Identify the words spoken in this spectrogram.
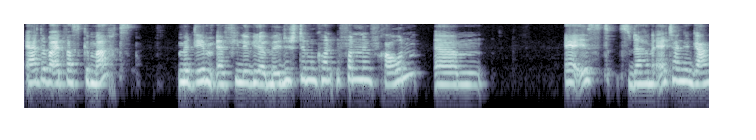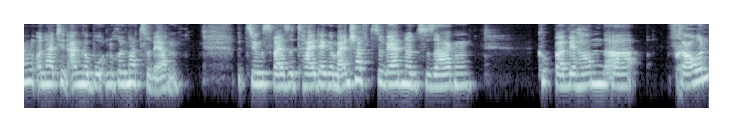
Er hat aber etwas gemacht, mit dem er viele wieder milde stimmen konnten von den Frauen. Ähm, er ist zu deren Eltern gegangen und hat ihnen angeboten, Römer zu werden, beziehungsweise Teil der Gemeinschaft zu werden und zu sagen, guck mal, wir haben da Frauen,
